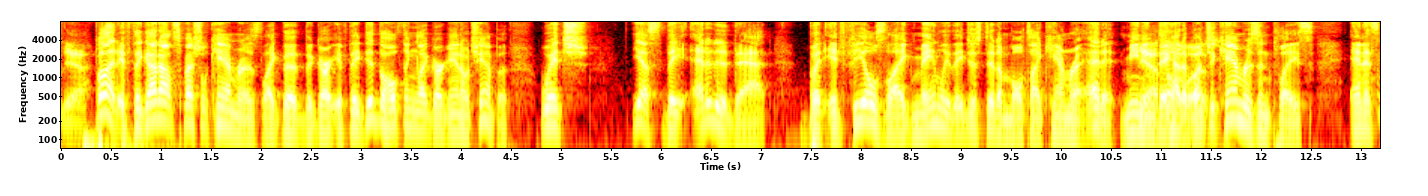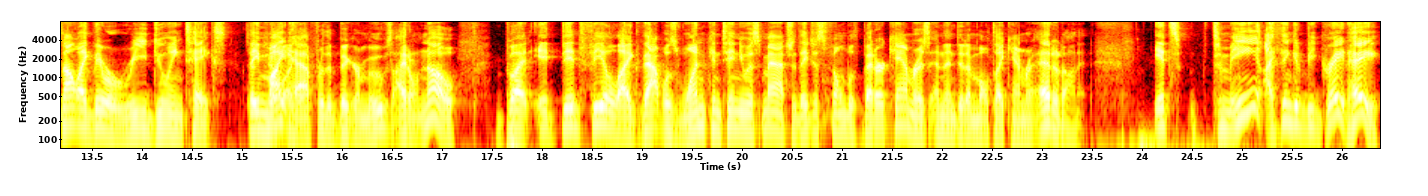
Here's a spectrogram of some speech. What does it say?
Yeah. But if they got out special cameras like the the Gar if they did the whole thing like Gargano Champa, which yes they edited that, but it feels like mainly they just did a multi-camera edit, meaning yeah, they had a bunch of cameras in place, and it's not like they were redoing takes. They might like have it. for the bigger moves, I don't know, but it did feel like that was one continuous match that they just filmed with better cameras and then did a multi-camera edit on it. It's to me, I think it'd be great. Hey,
